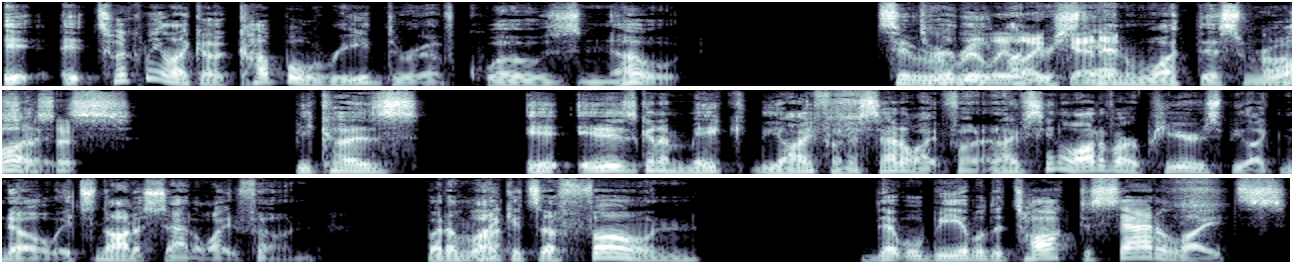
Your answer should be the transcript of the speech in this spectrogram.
it it took me like a couple read through of Kuo's note to, To really, really, understand it, what this process was. Because it, it is going to make the iPhone a satellite phone. And I've seen a lot of our peers be like, no, it's not a satellite phone. But I'm What? like, it's a phone that will be able to talk to satellites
